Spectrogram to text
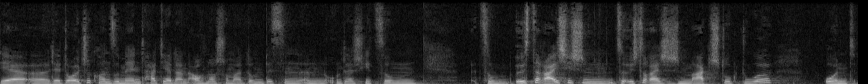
der, äh, der deutsche Konsument hat ja dann auch noch schon mal ein bisschen einen Unterschied zum, zum österreichischen, zur österreichischen Marktstruktur. Und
